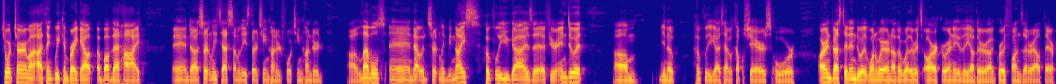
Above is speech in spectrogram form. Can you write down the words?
short term, I, I, think we can break out above that high and uh, certainly test some of these 1300, 1400 uh, levels. And that would certainly be nice. Hopefully, you guys, if you're into it, um, you know, hopefully you guys have a couple shares or are invested into it one way or another, whether it's ARK or any of the other uh, growth funds that are out there.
